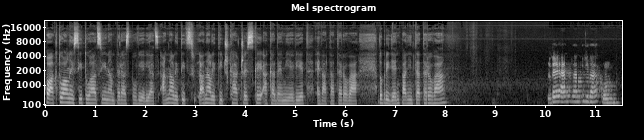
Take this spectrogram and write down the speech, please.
O aktuálnej situácii nám teraz povie viac analytič, analytička Českej akadémie vied Eva Taterová. Dobrý deň, pani Taterová. Dobré ráno vám divákům.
